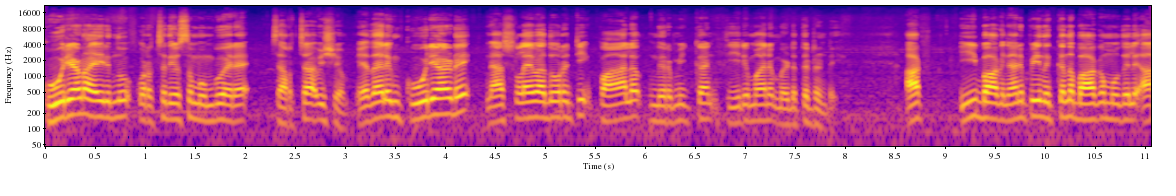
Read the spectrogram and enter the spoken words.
കൂരാടായിരുന്നു കുറച്ച് ദിവസം മുമ്പ് വരെ ചർച്ചാ വിഷയം. ഏതായാലും കൂര്യാട് നാഷണൽ ഹൈവേ അതോറിറ്റി പാലം നിർമ്മിക്കാൻ തീരുമാനം എടുത്തിട്ടുണ്ട്. ആ ഈ ഭാഗം ഞാനിപ്പോൾ ഈ നിൽക്കുന്ന ഭാഗം മുതൽ ആ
